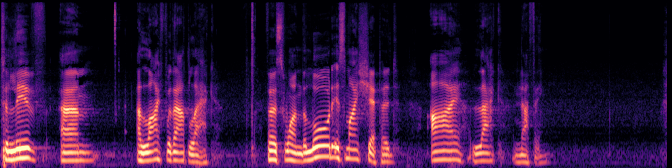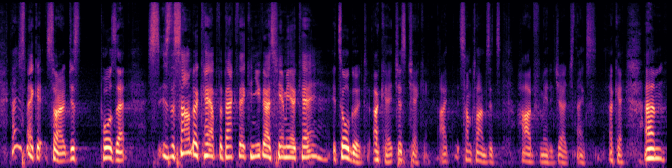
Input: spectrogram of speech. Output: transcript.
to live um, a life without lack? Verse 1 The Lord is my shepherd, I lack nothing. Can I just make it, sorry, just pause that. Is the sound okay up the back there? Can you guys hear me okay? It's all good. Okay, just checking. I, sometimes it's hard for me to judge. Thanks. Okay. Um,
